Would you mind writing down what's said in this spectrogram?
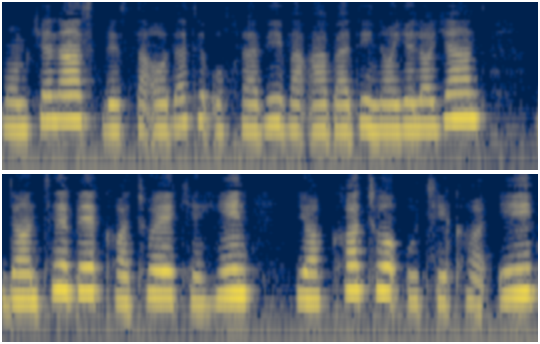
ممکن است به سعادت اخروی و ابدی نایل آیند دانته به کاتو کهین یا کاتو اوتیکایی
